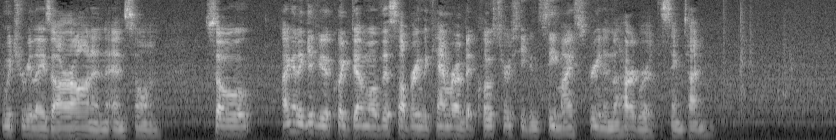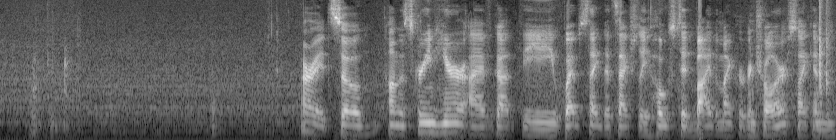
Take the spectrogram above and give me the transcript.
which relays are on and, and so on. So I'm going to give you a quick demo of this. I'll bring the camera a bit closer so you can see my screen and the hardware at the same time. Alright, so on the screen here I've got the website that's actually hosted by the microcontroller, so I can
